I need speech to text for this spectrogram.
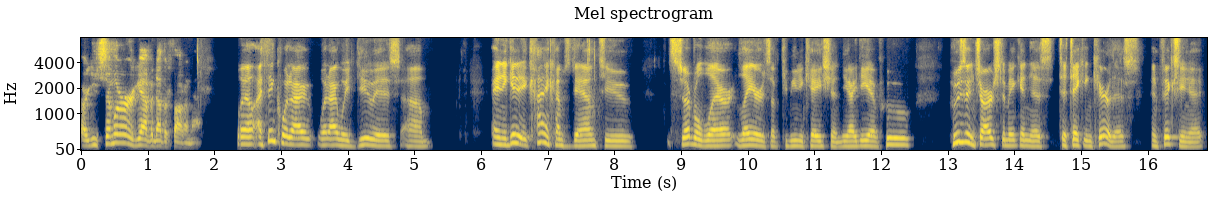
are you similar or you have another thought on that? Well, I think what I what I would do is um, and again, it kind of comes down to several layer, layers of communication. The idea of who who's in charge to making this to taking care of this and fixing it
